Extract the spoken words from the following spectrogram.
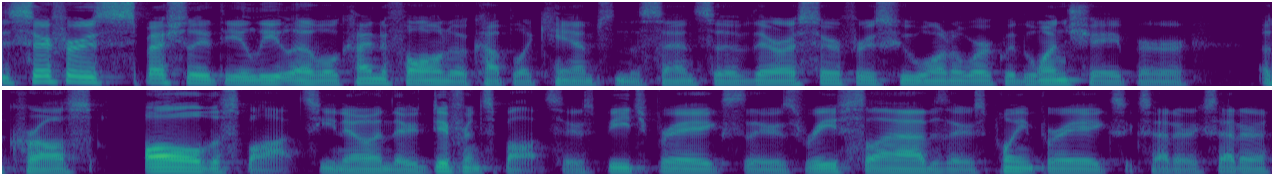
surfers, especially at the elite level, kind of fall into a couple of camps in the sense of there are surfers who want to work with one shaper across all the spots, you know, and there are different spots. There's beach breaks, there's reef slabs, there's point breaks, et cetera, et cetera.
